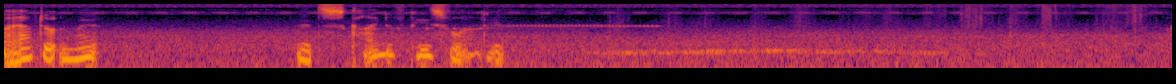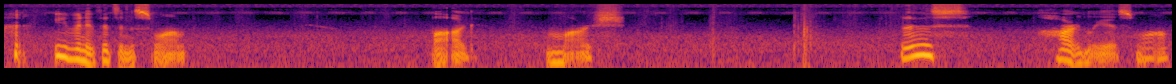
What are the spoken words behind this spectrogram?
I have to admit, it's kind of peaceful out here. Even if it's in a swamp, bog, marsh. This hardly a swamp.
